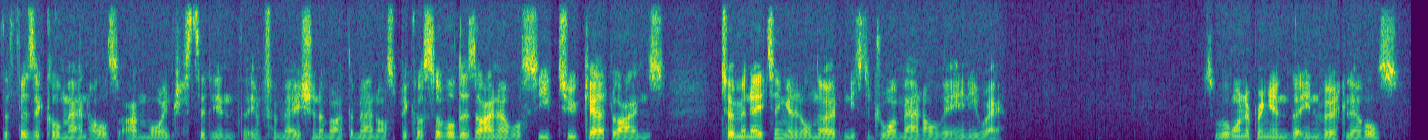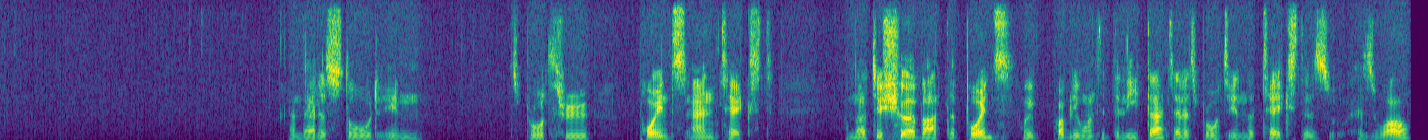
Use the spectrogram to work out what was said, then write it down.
the physical manholes. I'm more interested in the information about the manholes because Civil Designer will see two CAD lines terminating and it'll know it needs to draw a manhole there anyway. So we'll want to bring in the invert levels and that is stored in, it's brought through points and text. I'm not too sure about the points. We probably want to delete that and it's brought in the text as, as well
